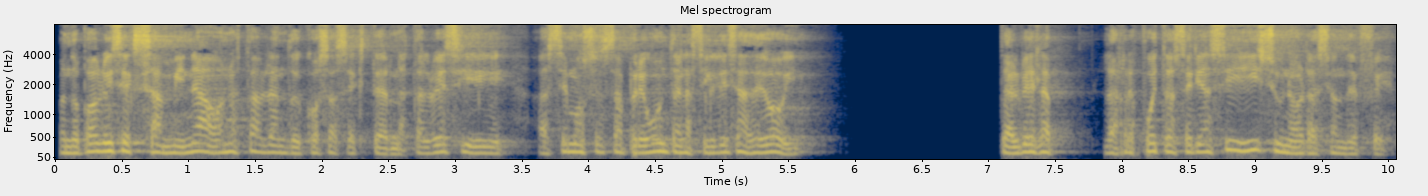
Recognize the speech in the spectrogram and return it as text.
Cuando Pablo dice examinaos, no está hablando de cosas externas. Tal vez si hacemos esa pregunta en las iglesias de hoy, tal vez las respuestas serían sí, hice una oración de fe.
